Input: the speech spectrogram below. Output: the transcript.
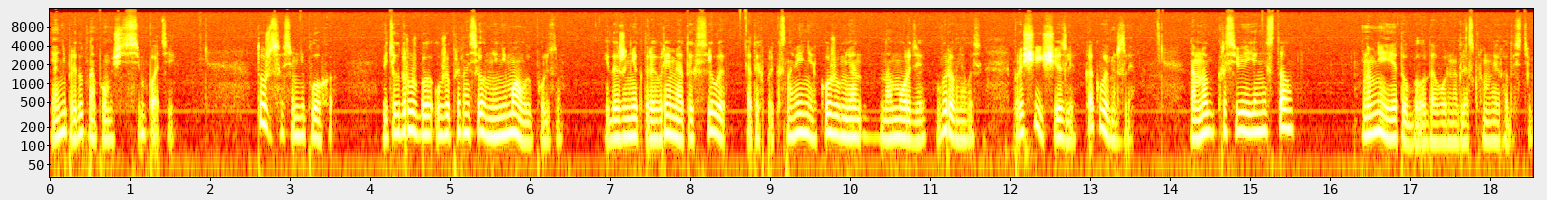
и они придут на помощь с симпатией. Тоже совсем неплохо, ведь их дружба уже приносила мне немалую пользу и даже некоторое время от их силы, от их прикосновения, кожа у меня на морде выровнялась, прыщи исчезли, как вымерзли. Намного красивее я не стал, но мне и этого было довольно для скромной радости.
